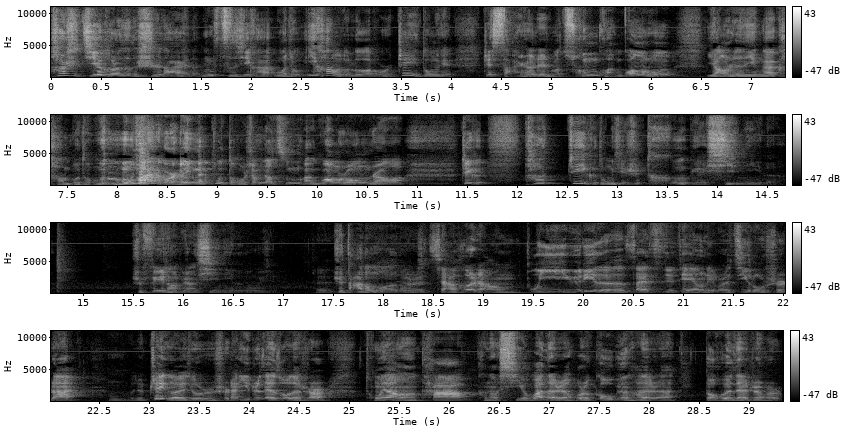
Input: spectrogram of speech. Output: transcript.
它是结合了它的时代的。你仔细看，我就一看我就乐了。我说这东西，这伞上这什么存款光荣，洋人应该看不懂，外国人应该不懂什么叫存款光荣，你知道吗？这个它这个东西是特别细腻的，是非常非常细腻的东西，对是打动我的东西。就是贾科长不遗余力的在自己的电影里边记录时代嗯，我觉得这个就是是他一直在做的事儿。同样，他可能喜欢的人或者诟病他的人都会在这儿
